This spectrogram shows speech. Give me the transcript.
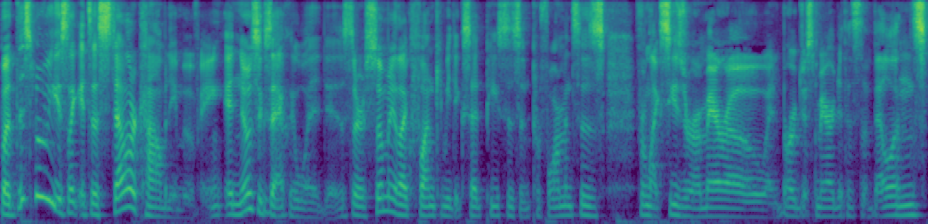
But this movie is like it's a stellar comedy movie. It knows exactly what it is. There's so many like fun comedic set pieces and performances from like Cesar Romero and Burgess Meredith as the villains,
